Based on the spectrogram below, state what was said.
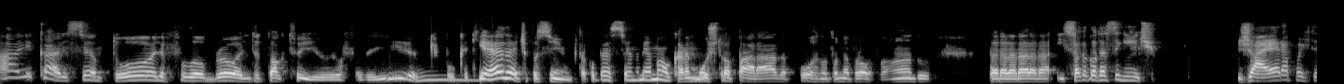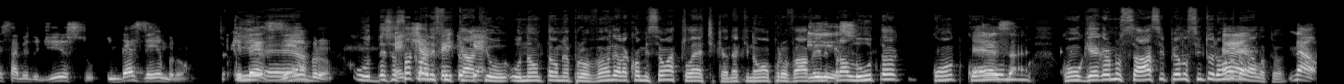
Aí, cara, ele sentou, ele falou, bro, I need to talk to you. Eu falei, hum. tipo, o que que é, né? Tipo assim, o que tá acontecendo, meu irmão? O cara me mostrou a parada, porra, não tô me aprovando. E só que acontece o seguinte, já era pra gente ter sabido disso em dezembro. Porque e, é, dezembro. É, o, deixa eu só clarificar que... que o, o, não estão me aprovando era a comissão atlética, né? Que não aprovava Isso. ele pra luta com, com, com o Gegard Musashi pelo cinturão é, do Bellator. Não,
